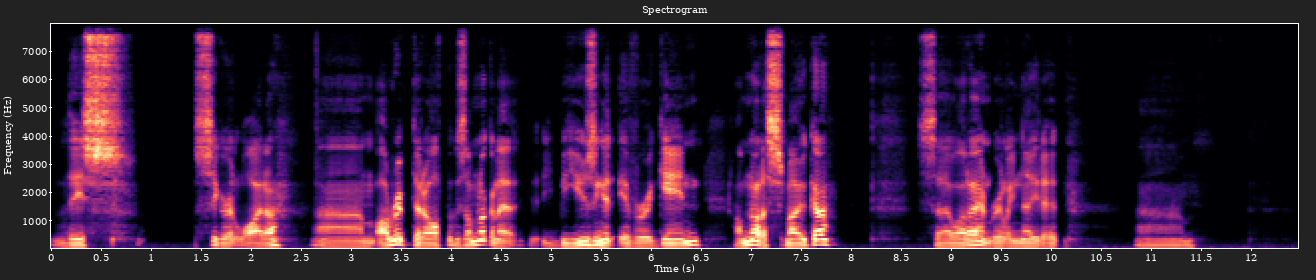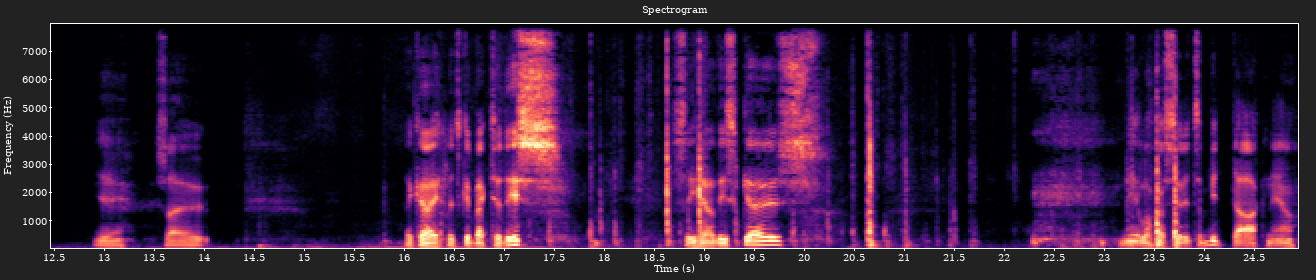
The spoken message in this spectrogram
this cigarette lighter. Um, I ripped it off because I'm not going to be using it ever again. I'm not a smoker, so I don't really need it. Um, yeah, so Okay, let's get back to this. See how this goes. Yeah, like I said, it's a bit dark now.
